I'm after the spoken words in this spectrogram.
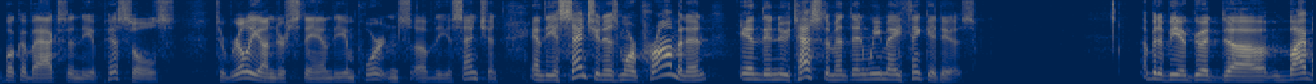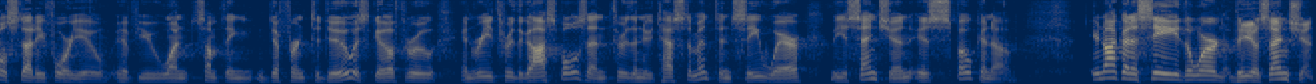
book of Acts and the epistles to really understand the importance of the ascension. And the ascension is more prominent in the New Testament than we may think it is. That would be a good uh, Bible study for you if you want something different to do. Is go through and read through the Gospels and through the New Testament and see where the ascension is spoken of. You're not going to see the word the ascension,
